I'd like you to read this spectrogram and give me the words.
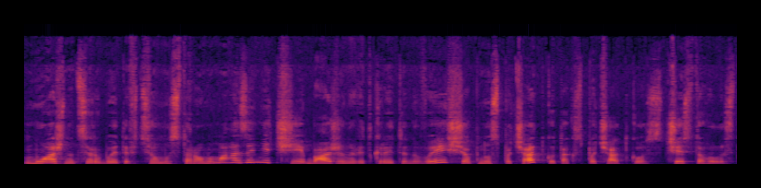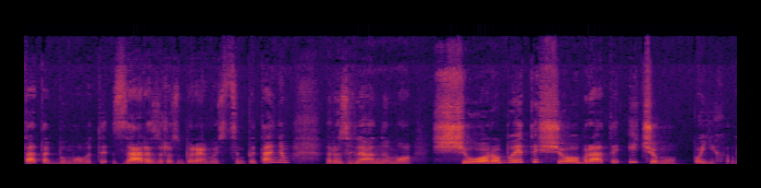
можна це робити в цьому старому магазині, чи бажано відкрити новий, щоб ну спочатку, так спочатку, з чистого листа, так би мовити. Зараз розберемось з цим питанням, розглянемо, що робити, що обрати і чому. Поїхали.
